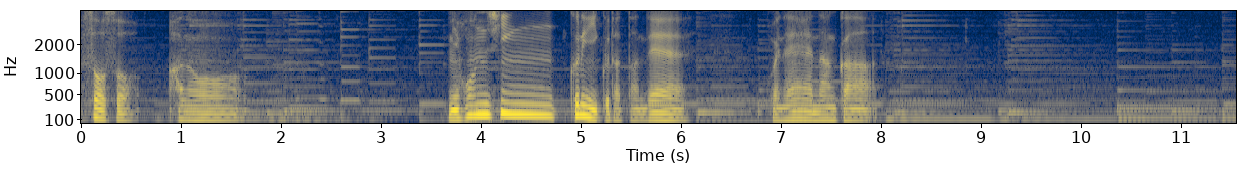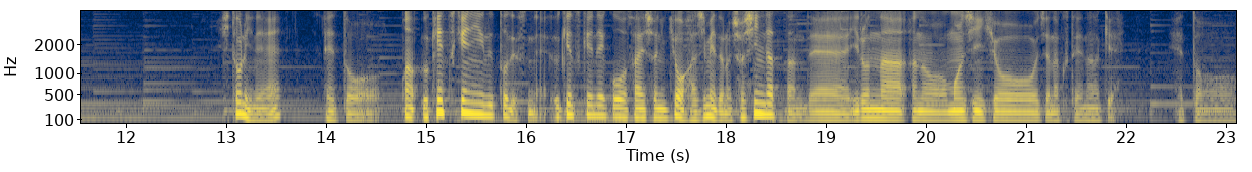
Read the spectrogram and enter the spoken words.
そうそう。あの日本人クリニックだったんでこれねなんか一人ねえっとまあ、受付にいるとですね受付でこう最初に今日初めての初診だったんでいろんなあの問診票じゃなくてなんだっけえっと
